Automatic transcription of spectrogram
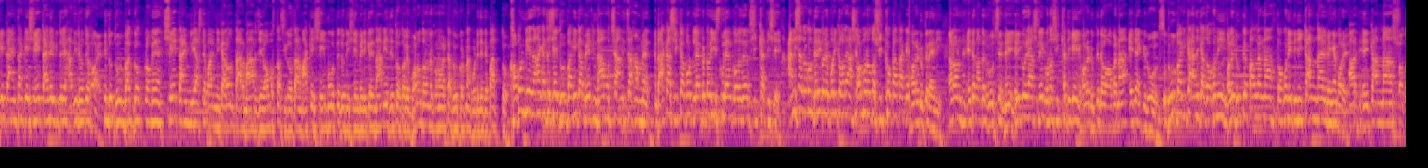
কি টাইম থাকে, সেই টাইমের ভিতরে হাজির হতে হয়। কিন্তু দুর্ভাগ্যক্রমে সে টাইমলি আসতে পারেনি, কারণ তার মার যে অবস্থা ছিল, তার মাকে সেই মুহূর্তে যদি সে মেডিকেলে না নিয়ে যেত, তাহলে বড় ধরনের কোনো একটা দুর্ঘটনা ঘটে যেতে পারত। খবর নিয়ে জানা গেছে, সেই দুর্ভাগিকা মেয়েটির নাম হচ্ছে আনিসা আহমেদ। ঢাকা শিক্ষা বোর্ড ল্যাবরেটরি স্কুল অ্যান্ড কলেজের শিক্ষার্থী সে। আনিসা যখন দেরি করে পরীক্ষা হলে আসে, কর্মরত শিক্ষকরা তাকে হলে ঢুকতে দেয়নি। কারণ এটা তাদের রুলসে নেই। দেরি করে আসলে কোনো শিক্ষার্থীকেই হলে ঢুকতে দেওয়া হবে না, এটা একটি রুলস দুর্ভাগিকা আনিকা যখনই হলে ঢুকতে পারলেন না, তখনই তিনি কান্নায় ভেঙে পড়ে। আর এই কান্না শত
